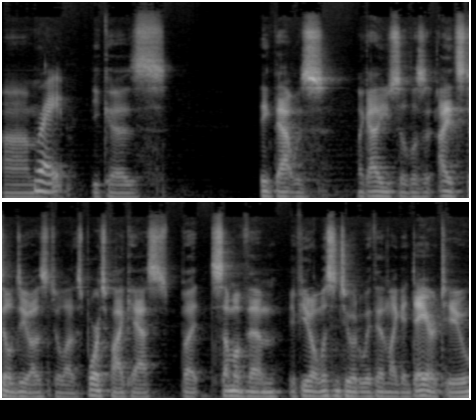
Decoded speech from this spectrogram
Um, right Because I think that was like I used to listen. I still do. I listen to a lot of sports podcasts, but some of them, if you don't listen to it within like a day or two,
